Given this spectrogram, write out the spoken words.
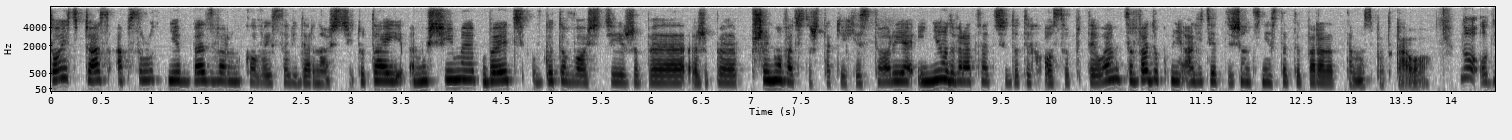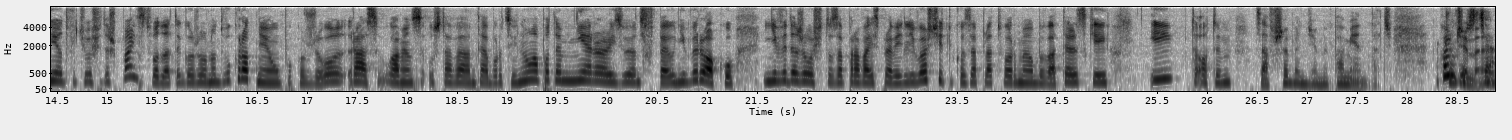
to jest czas absolutnie bezwarunkowej solidarności. Tutaj musimy być w gotowości, żeby, żeby przyjmować też takie historie i nie odwracać się do tych osób tyłem, co według mnie Alicję Tysiąc niestety parę lat temu spotkało. No, od niej odwróciło się też państwo, dlatego że ono dwukrotnie ją pokorzyło. Raz łamiąc ustawę antyaborcyjną, a potem nie realizując w pełni wyroku. I nie wydarzyło się to za Prawa i Sprawiedliwości, tylko za Platformy Obywatelskiej i to o tym zawsze będziemy pamiętać. Kończymy. Oczywiście.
